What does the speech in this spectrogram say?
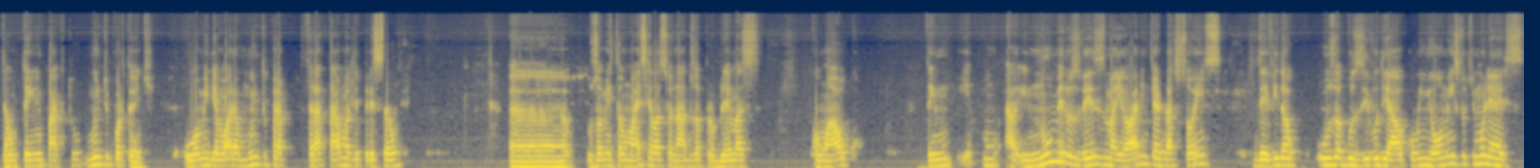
Então, tem um impacto muito importante. O homem demora muito para tratar uma depressão. Uh, os homens estão mais relacionados a problemas com álcool tem inúmeras vezes maior internações devido ao uso abusivo de álcool em homens do que mulheres.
